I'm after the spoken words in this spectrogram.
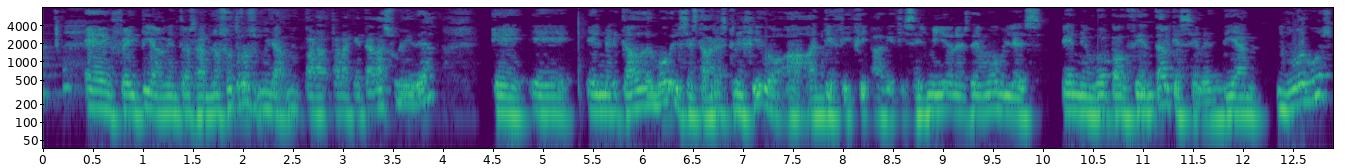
Efectivamente, o sea, nosotros, mira, para, para que te hagas una idea, eh, eh, el mercado de móviles estaba restringido a, a, 16 millones de móviles en Europa Occidental que se vendían nuevos,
